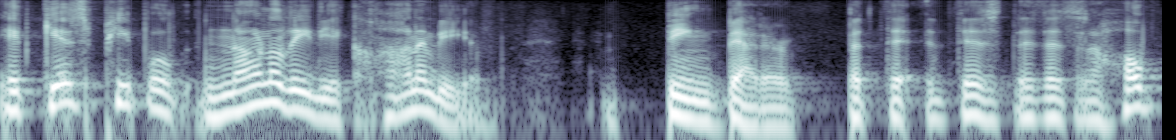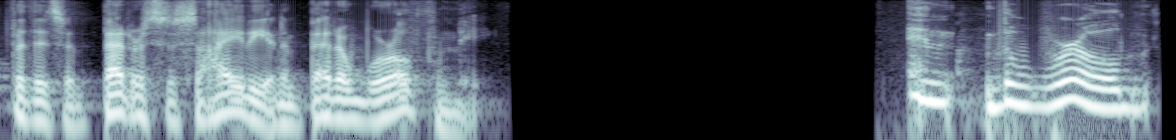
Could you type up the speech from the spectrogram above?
it gives people not only the economy of being better, but the, there's, there's a hope for there's a better society and a better world for me. And the world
